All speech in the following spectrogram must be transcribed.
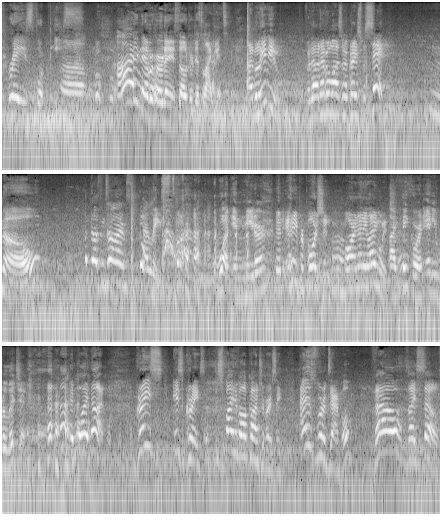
prays for peace. Uh, I never heard any soldier dislike it. I believe you, for thou never was where grace was said. No. A dozen times, at least. what, in meter? In any proportion, or in any language. I think, or in any religion. and why not? Grace is grace, despite of all controversy. As, for example, thou thyself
